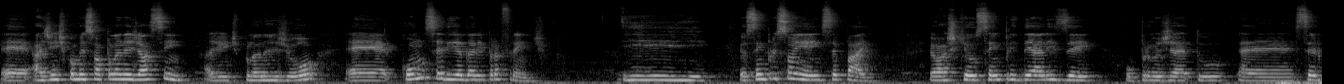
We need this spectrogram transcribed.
é, a gente começou a planejar sim. A gente planejou é, como seria dali pra frente. E eu sempre sonhei em ser pai. Eu acho que eu sempre idealizei o projeto é, ser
